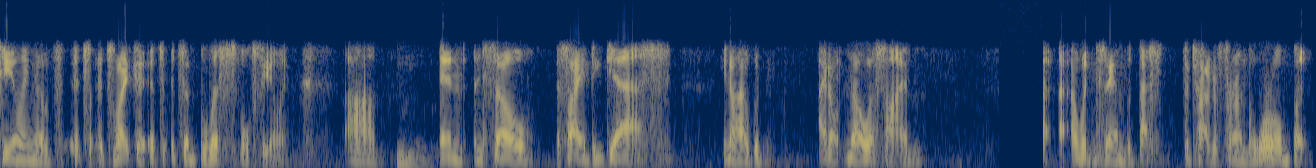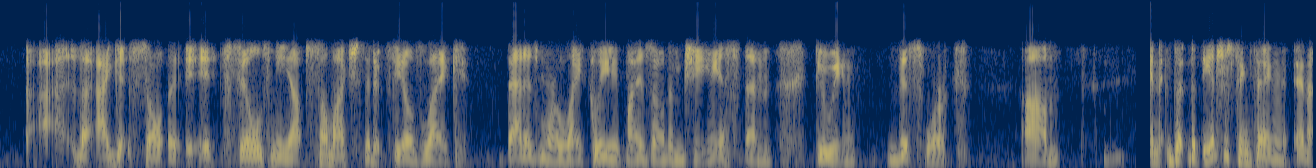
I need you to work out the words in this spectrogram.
feeling of it's it's like a, it's it's a blissful feeling. Um, mm. And and so if I had to guess, you know, I wouldn't. I don't know if I'm. I, I wouldn't say I'm the best photographer in the world, but I, I get so it, fills me up so much that it feels like that is more likely my zone of genius than doing this work. Um, and but but the interesting thing and uh,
